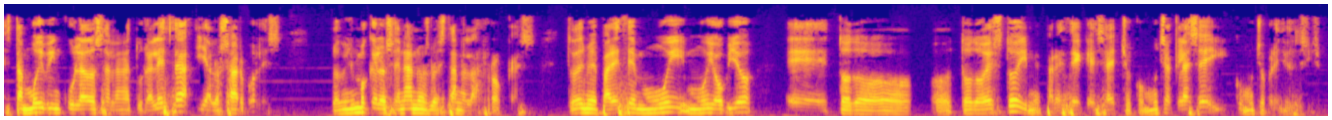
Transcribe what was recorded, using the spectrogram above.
están muy vinculados a la naturaleza y a los árboles, lo mismo que los enanos lo están a las rocas. Entonces me parece muy, muy obvio eh, todo, todo esto y me parece que se ha hecho con mucha clase y con mucho preciosismo.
